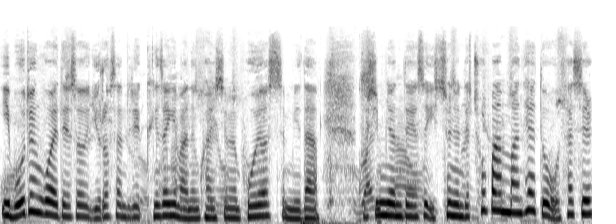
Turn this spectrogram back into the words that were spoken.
이 모든 거에 대해서 유럽 사람들이 굉장히 많은 관심을 보였습니다. 90년대에서 2000년대 초반만 해도 사실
